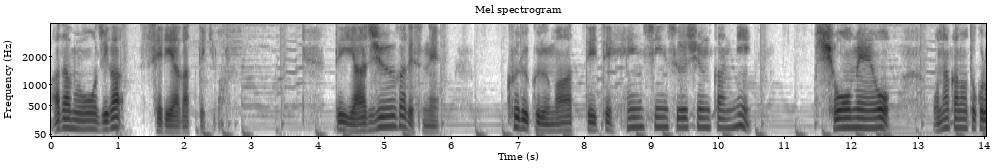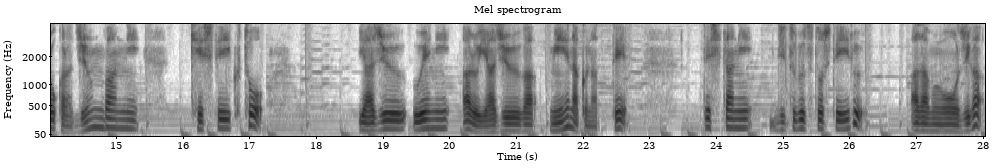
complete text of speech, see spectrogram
アダム王子がせり上がってきます。で、野獣がですね、くるくる回っていて変身する瞬間に、照明をお腹のところから順番に消していくと、野獣、上にある野獣が見えなくなって、で、下に実物としているアダム王子が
